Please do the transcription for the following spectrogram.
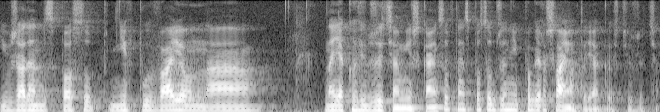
i w żaden sposób nie wpływają na na jakość życia mieszkańców w ten sposób, że nie pogarszają tej jakości życia.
